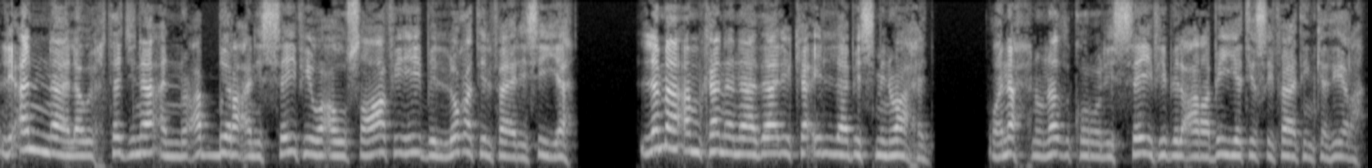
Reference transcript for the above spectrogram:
لأن لو احتجنا أن نعبر عن السيف وأوصافه باللغة الفارسية لما أمكننا ذلك إلا باسم واحد ونحن نذكر للسيف بالعربية صفات كثيرة.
